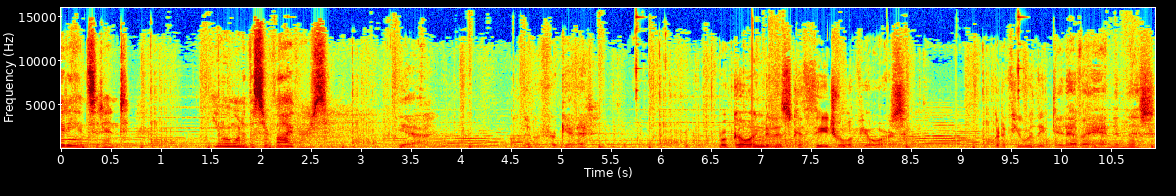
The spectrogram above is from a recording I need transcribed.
City incident. You were one of the survivors. Yeah, I'll never forget it. We're going to this cathedral of yours. But if you really did have a hand in this,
